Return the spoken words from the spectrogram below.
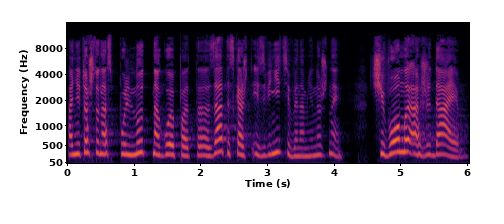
А не то, что нас пульнут ногой под э, зад и скажут, извините, вы нам не нужны. Чего мы ожидаем?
